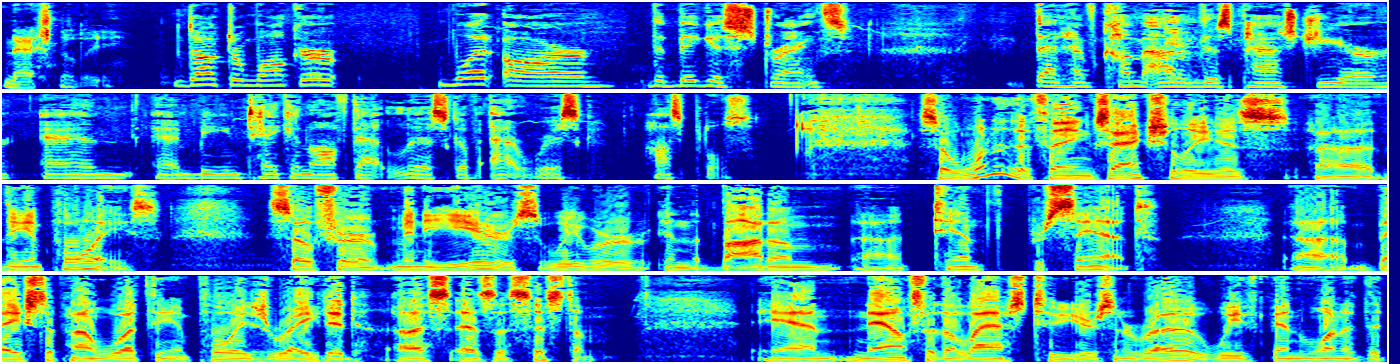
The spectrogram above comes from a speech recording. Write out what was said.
nationally. Dr. Walker, what are the biggest strengths that have come out of this past year and, and being taken off that list of at risk hospitals? So, one of the things actually is uh, the employees. So, for many years, we were in the bottom uh, 10th percent uh, based upon what the employees rated us as a system. And now, for the last two years in a row, we've been one of the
